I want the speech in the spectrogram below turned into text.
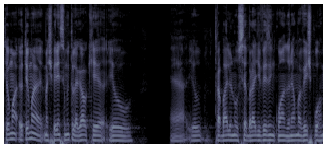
Tem uma, eu tenho uma, uma experiência muito legal que eu é, eu trabalho no Sebrae de vez em quando, né? Uma vez por,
